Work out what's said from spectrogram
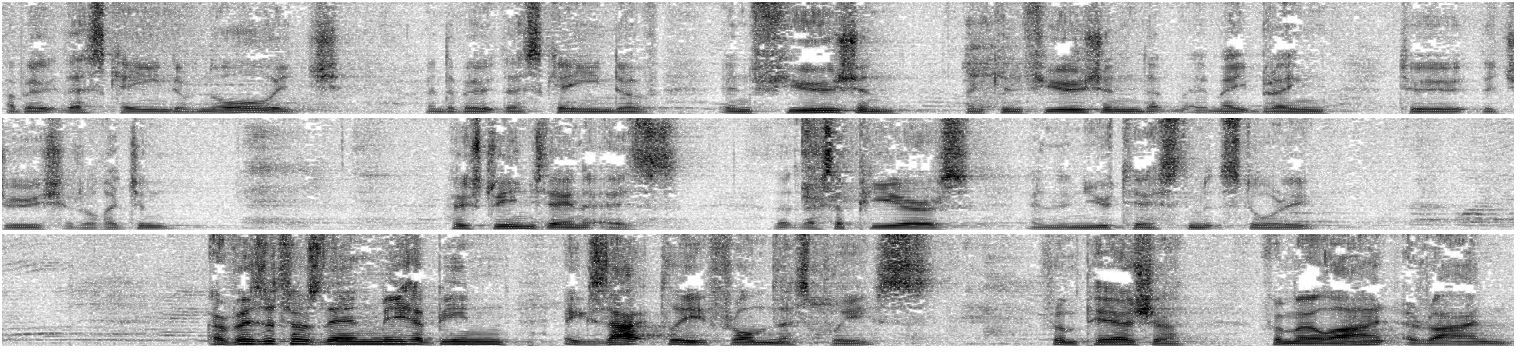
about this kind of knowledge and about this kind of infusion and confusion that it might bring to the Jewish religion. How strange then it is that this appears in the New Testament story. Our visitors then may have been exactly from this place, from Persia, from Iran,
